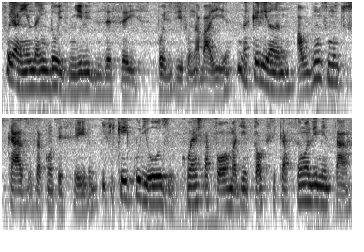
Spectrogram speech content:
foi ainda em 2016, pois vivo na Bahia. Naquele ano, alguns muitos casos aconteceram e fiquei curioso com esta forma de intoxicação alimentar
